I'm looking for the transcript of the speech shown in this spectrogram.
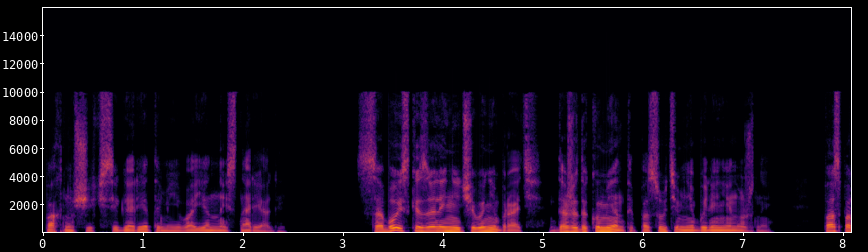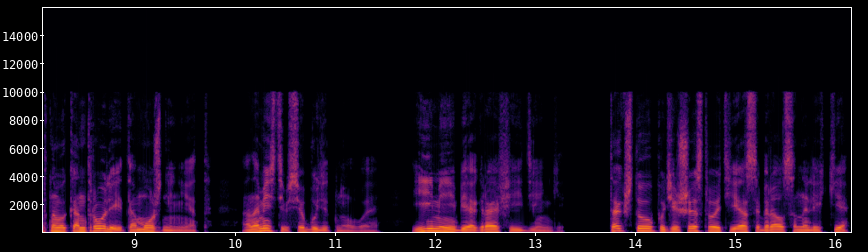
пахнущих сигаретами и военной снарягой. С собой сказали ничего не брать, даже документы, по сути, мне были не нужны. Паспортного контроля и таможни нет, а на месте все будет новое. И имя, и биография, и деньги. Так что путешествовать я собирался налегке.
